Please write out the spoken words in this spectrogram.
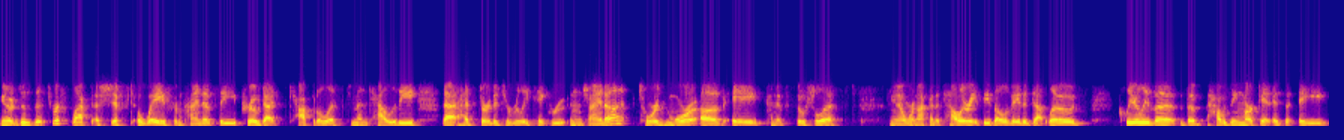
You know, does this reflect a shift away from kind of the pro-debt capitalist mentality that had started to really take root in China towards more of a kind of socialist, you know, we're not going to tolerate these elevated debt loads. Clearly, the, the housing market is a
